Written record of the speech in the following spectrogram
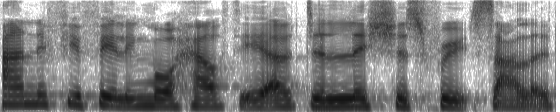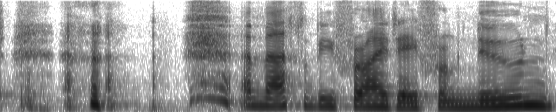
And if you're feeling more healthy, a delicious fruit salad. and that'll be Friday from noon?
